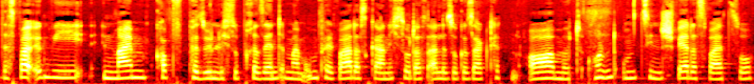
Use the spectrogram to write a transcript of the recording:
das war irgendwie in meinem Kopf persönlich so präsent. In meinem Umfeld war das gar nicht so, dass alle so gesagt hätten, oh, mit Hund umziehen ist schwer. Das war jetzt so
